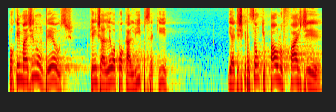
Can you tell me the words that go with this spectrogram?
Porque imagina um Deus quem já leu Apocalipse aqui, e a descrição que Paulo faz de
